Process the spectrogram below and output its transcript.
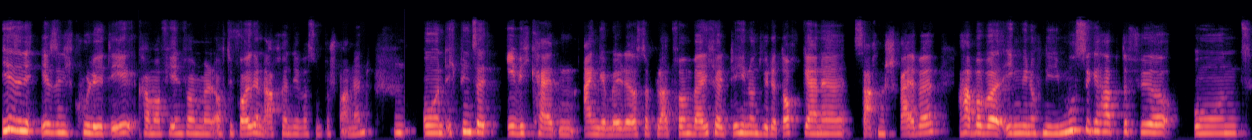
irrsinnig, irrsinnig coole Idee. Kann man auf jeden Fall mal auch die Folge nachhören, die war super spannend. Mhm. Und ich bin seit Ewigkeiten angemeldet aus der Plattform, weil ich halt hin und wieder doch gerne Sachen schreibe, habe aber irgendwie noch nie die Muße gehabt dafür. Und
